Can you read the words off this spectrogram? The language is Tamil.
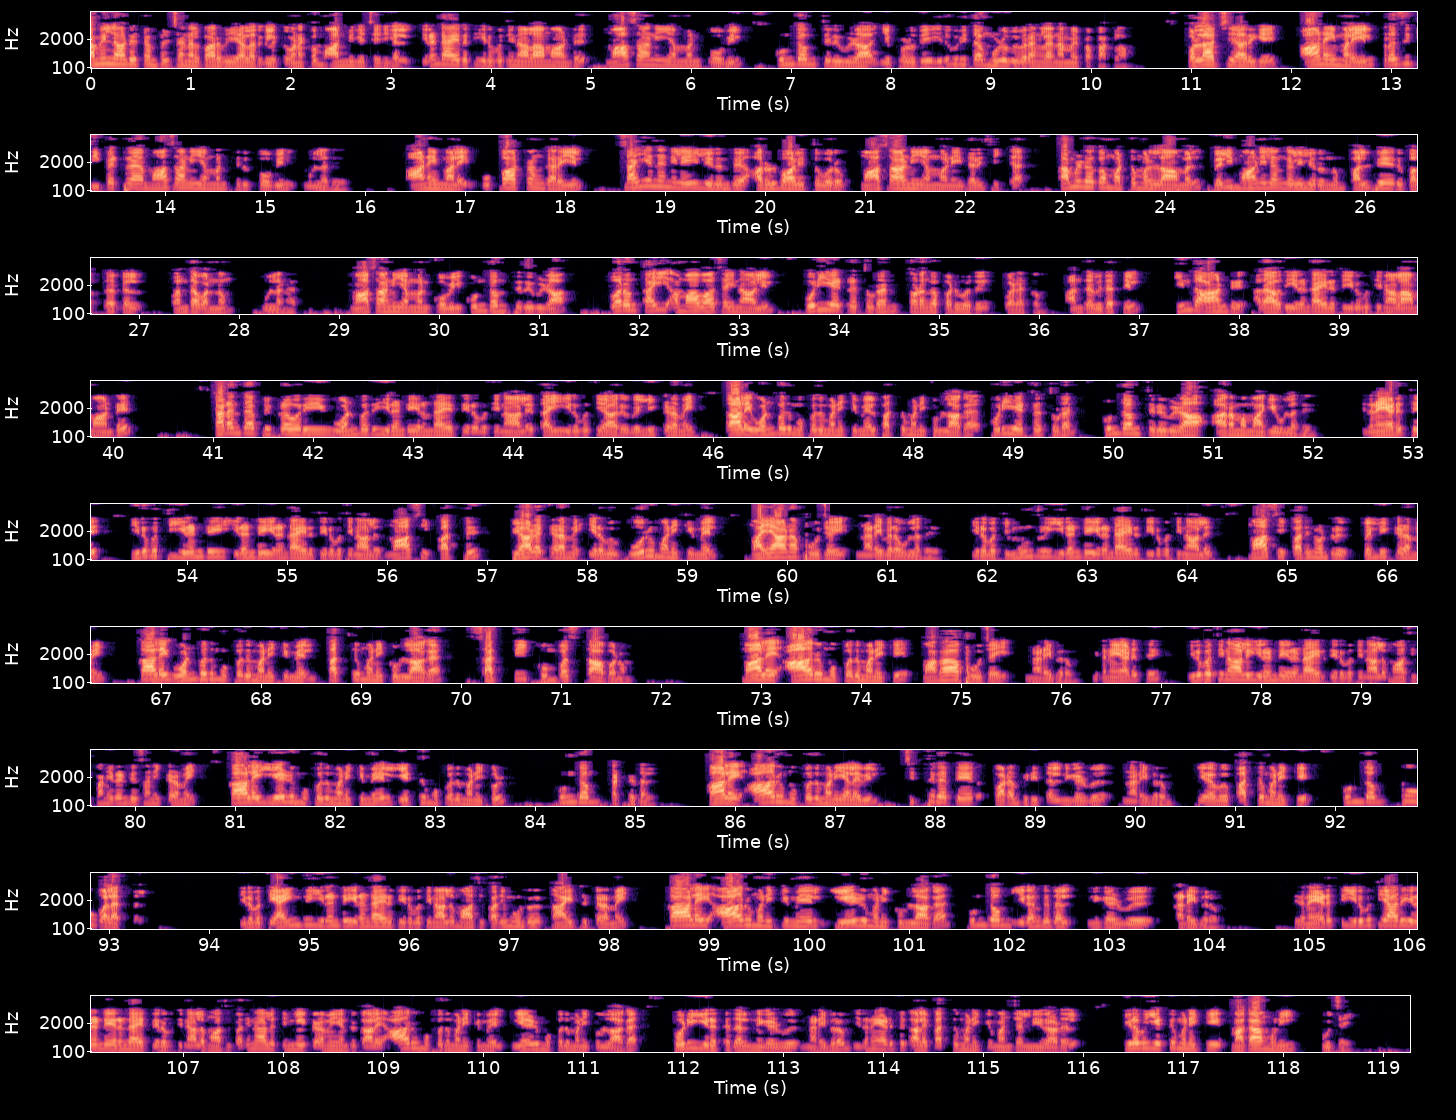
தமிழ்நாடு டெம்பிள் சேனல் பார்வையாளர்களுக்கு வணக்கம். ஆன்மீக செய்திகள். இரண்டாயிரத்தி இருபத்தி நாலாம் ஆண்டு மாசாணி அம்மன் கோவில் குண்டம் திருவிழா எப்பொழுது? இது குறித்த முழு விவரங்களை நம்ம இப்ப பார்க்கலாம். பொள்ளாச்சி அருகே ஆனைமலையில் பிரசித்தி பெற்ற மாசாணி அம்மன் திருக்கோவில் உள்ளது. ஆனைமலை உப்பாற்றங்கரையில் சயன நிலையில் இருந்து அருள்பாலித்து வரும் மாசாணி அம்மனை தரிசிக்க தமிழகம் மட்டுமல்லாமல் வெளி மாநிலங்களிலிருந்தும் பல்வேறு பக்தர்கள் வந்த வண்ணம் உள்ளனர். மாசாணி அம்மன் கோவில் குண்டம் திருவிழா வரும் தை அமாவாசை நாளில் கொடியேற்றத்துடன் தொடங்கப்படுவது வழக்கம். அந்த விதத்தில் இந்த ஆண்டு அதாவது இரண்டாயிரத்தி இருபத்தி நாலாம் ஆண்டு கடந்த பிப்ரவரி ஒன்பது இரண்டு இரண்டாயிரத்தி இருபத்தி நாலு தை இருபத்தி ஆறு வெள்ளிக்கிழமை காலை ஒன்பது முப்பது மணிக்கு மேல் பத்து மணிக்குள்ளாக கொடியேற்றத்துடன் குண்டம் திருவிழா ஆரம்பமாகி உள்ளது இதனையடுத்து இருபத்தி இரண்டு இரண்டு இரண்டாயிரத்தி இருபத்தி நாலு மாசி பத்து வியாழக்கிழமை இரவு ஒரு மணிக்கு மேல் மயான பூஜை நடைபெற உள்ளது இருபத்தி மூன்று இரண்டு இரண்டாயிரத்தி இருபத்தி நாலு மாசி பதினொன்று வெள்ளிக்கிழமை காலை ஒன்பது முப்பது மணிக்கு மேல் பத்து மணிக்குள்ளாக சக்தி கும்பஸ்தாபனம். மாலை ஆறு முப்பது மணிக்கு மகா பூஜை நடைபெறும். இதனை அடுத்து இருபத்தி நாலு இரண்டு இரண்டாயிரத்தி இருபத்தி நாலு மாசி பனிரெண்டு சனிக்கிழமை காலை ஏழு முப்பது மணிக்கு மேல் எட்டு முப்பது மணிக்குள் குண்டம் கட்டுதல். காலை ஆறு முப்பது மணியளவில் சித்திரத்தேர் வடம் பிடித்தல் நிகழ்வு நடைபெறும். இரவு பத்து மணிக்கு குண்டம் பூ வளர்த்தல். இருபத்தி ஐந்து இரண்டு இரண்டாயிரத்தி இருபத்தி நாலு மாசி பதிமூன்று ஞாயிற்றுக்கிழமை காலை ஆறு மணிக்கு மேல் ஏழு மணிக்குள்ளாக குண்டம் இறங்குதல் நிகழ்வு நடைபெறும். இதனையடுத்து இருபத்தி ஆறு இரண்டு இரண்டாயிரத்தி இருபத்தி நாலு மாசி பதினாலு திங்கட்கிழமை அன்று காலை ஆறு முப்பது மணிக்கு மேல் ஏழு முப்பது மணிக்குள்ளாக கொடி இறக்குதல் நிகழ்வு நடைபெறும். இதனையடுத்து காலை பத்து மணிக்கு மஞ்சள் நீராடல் இரவு எட்டு மணிக்கு மகாமுனி பூஜை.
